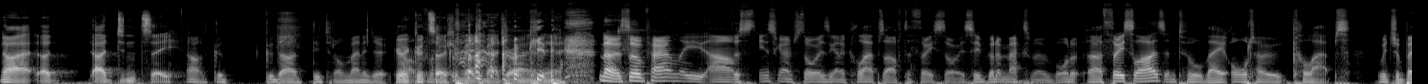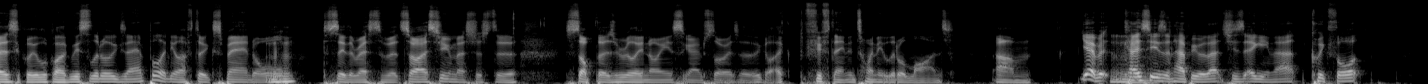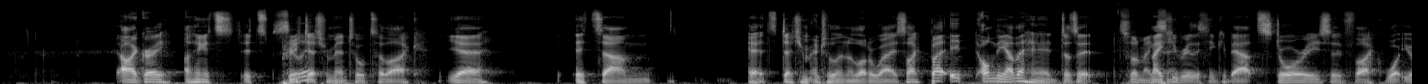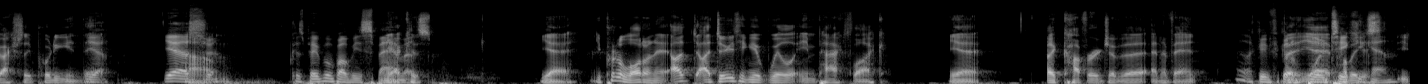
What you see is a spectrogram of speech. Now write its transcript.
No, I, I, I didn't see. Oh, good. Good uh, digital manager. Good, Oh, good social media manager. I am, yeah. No, so apparently um, the Instagram stories are going to collapse after three stories. So you've got a maximum of auto, uh, three slides until they auto collapse, which will basically look like this little example, and you'll have to expand all Mm-hmm. to see the rest of it. So I assume that's just to stop those really annoying Instagram stories where they've got like 15 and 20 little lines. Um, yeah, but Hmm. Casey isn't happy with that. She's egging that. Quick thought. I agree. I think it's it's pretty Silly? detrimental to like yeah, it's um, yeah, it's detrimental in a lot of ways. Like, but it on the other hand, does it Sort of make sense. you really think about stories of like what you're actually putting in there? Yeah. Yeah, that's true. Um, Because people probably spam yeah, it. because yeah, you put a lot on it. I I do think it will impact like yeah, a coverage of a, an event. Like if you've got But a blue yeah, tick, you just, can. you-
